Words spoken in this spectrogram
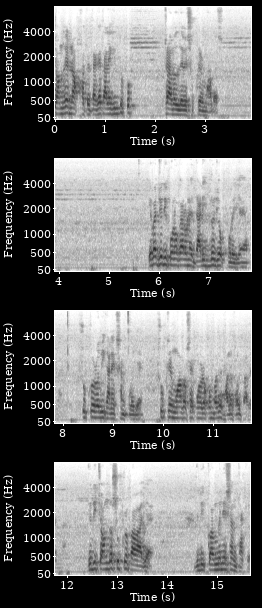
চন্দ্রের নক্ষত্রে থাকে, তাহলে কিন্তু খুব ট্রাভেল দেবে শুক্রের মহাদশ। এবার যদি কোনো কারণে দারিদ্র যোগ পড়ে যায় আপনার শুক্র রবি কানেকশান পড়ে যায়, শুক্রের মহাদশায় কোনো রকমভাবে ভালো ফল পাবেন না। যদি চন্দ্র শুক্র পাওয়া যায়, যদি কম্বিনেশন থাকে,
